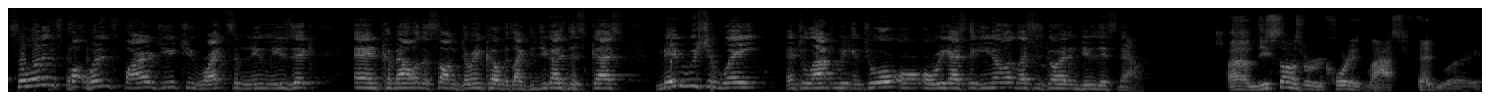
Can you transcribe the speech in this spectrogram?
So what insp- what inspired you to write some new music and come out with a song during COVID? Like, did you guys discuss maybe we should wait until after we can tour, or, or were you guys thinking, you know what, let's just go ahead and do this now? Um, these songs were recorded last February.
